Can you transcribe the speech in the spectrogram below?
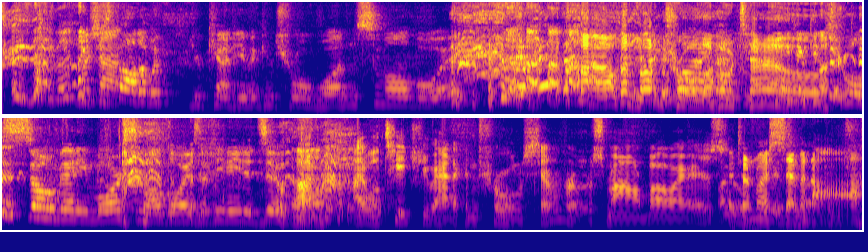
exactly like Which is followed up with, "You can't even control one small boy. How can you control a hotel. He can control so many more small boys if he needed to." Oh. I will teach you how to control several small boys. I turn my seminar.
